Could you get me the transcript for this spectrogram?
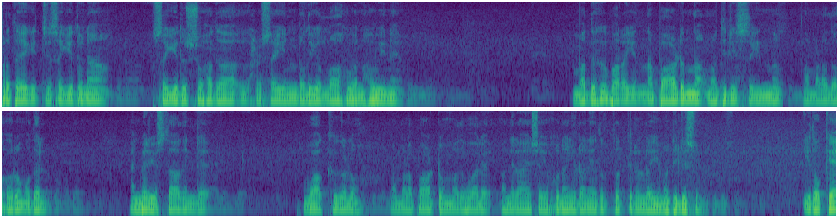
പ്രത്യേകിച്ച് സയ്യിദുന സയ്യിദു ഷുഹദ ഹുസൈൻ റളിയല്ലാഹു അൻഹുവിനെ മധു പറയുന്ന പാടുന്ന മജ്ലിസ് ഇന്ന് നമ്മളെ ലഹറു മുതൽ അൻവരി ഉസ്താദിന്റെ വാക്കുകളും നമ്മളെ പാട്ടും അതുപോലെ അന്നിരായ ഷെയ്ഖുനയുടെ നേതൃത്വത്തിലുള്ള ഈ മജ്ലിസും ഇതൊക്കെ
